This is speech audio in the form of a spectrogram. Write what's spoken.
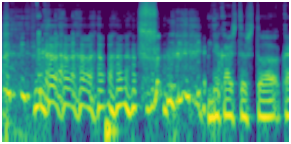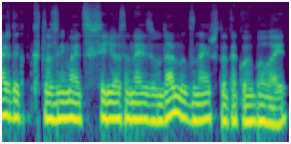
Мне кажется, что каждый, кто занимается всерьез анализом данных, знает, что такое бывает.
